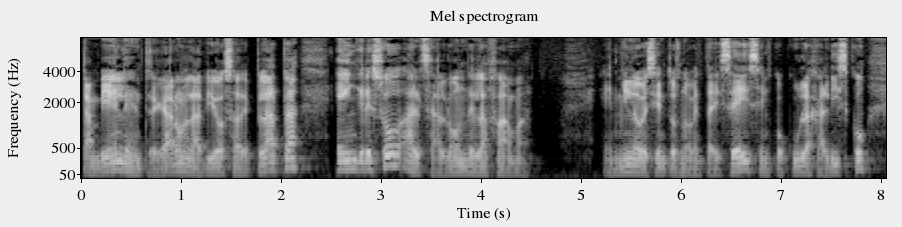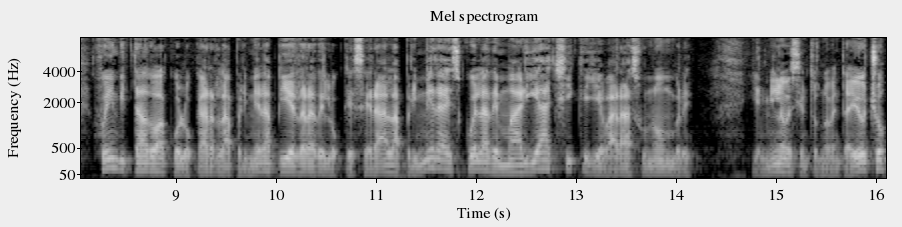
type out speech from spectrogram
También le entregaron la Diosa de Plata e ingresó al Salón de la Fama. En 1996, en Cocula, Jalisco, fue invitado a colocar la primera piedra de lo que será la primera escuela de mariachi que llevará su nombre y en 1998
